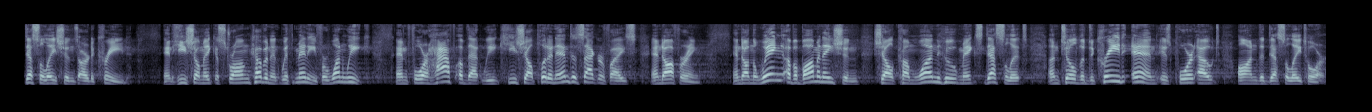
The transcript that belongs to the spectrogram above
Desolations are decreed. And he shall make a strong covenant with many for one week, and for half of that week he shall put an end to sacrifice and offering and on the wing of abomination shall come one who makes desolate until the decreed end is poured out on the desolator.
